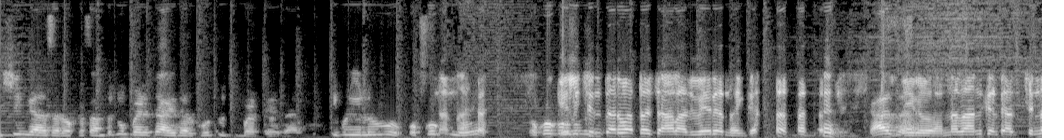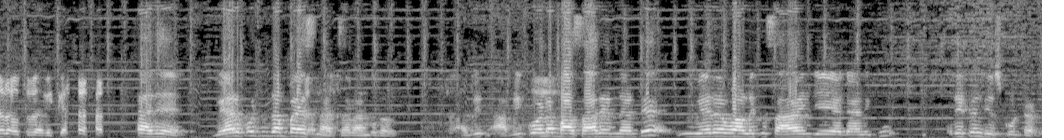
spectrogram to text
ఇష్యం కాదు సార్. ఒక సంతకం పెడితే ఐదారు కోట్లు పడతాయి సార్. ఇప్పుడు వీళ్ళు ఒక్కొక్కరు గెలిచిన తర్వాత చాలా అది వేరే అన్న ఇంకా. కాదు సార్. మీరు అన్నదానికంటే అది చిన్నది అవుతుంది అది ఇంకా. అదే వేల కోట్లు సంపాదిస్తున్నారు సార్ అందరూ అవి అవి కూడా మా సార్ ఏంటంటే వేరే వాళ్ళకి సహాయం చేయడానికి రిటర్న్ తీసుకుంటాడు.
